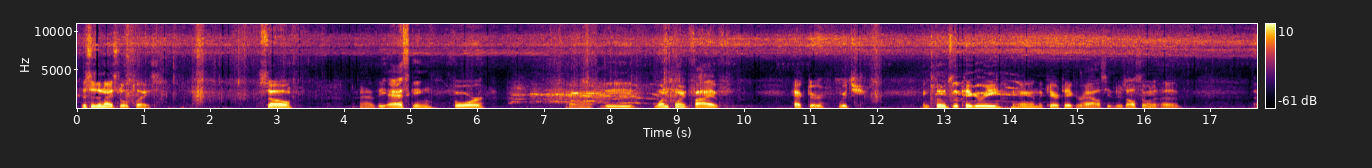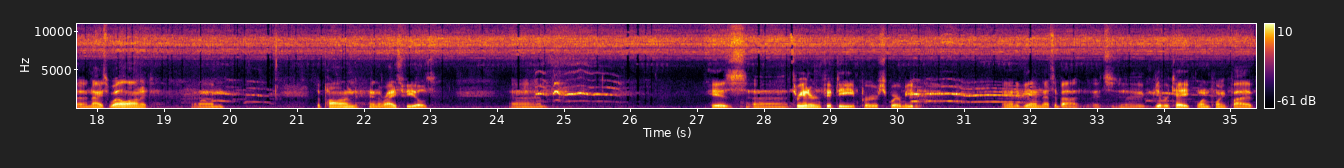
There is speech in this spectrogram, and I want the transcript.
This is a nice little place. So uh, the asking for uh, the 1.5 hectare, which includes the piggery and the caretaker house. There's also a, a nice well on it. Um, the pond and the rice fields um, is uh, 350 per square meter. And again, that's about, it's uh, give or take 1.5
